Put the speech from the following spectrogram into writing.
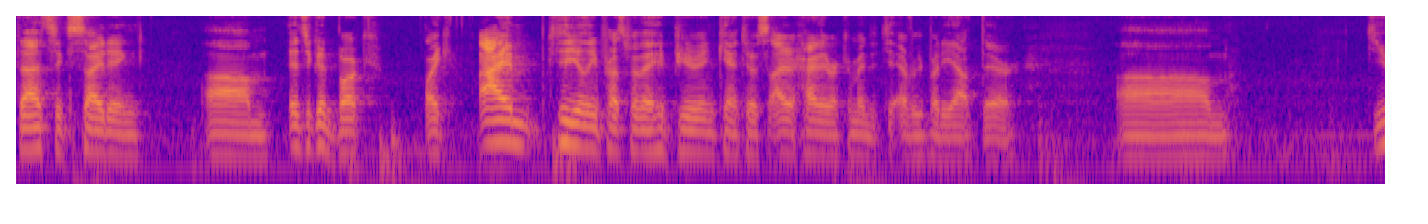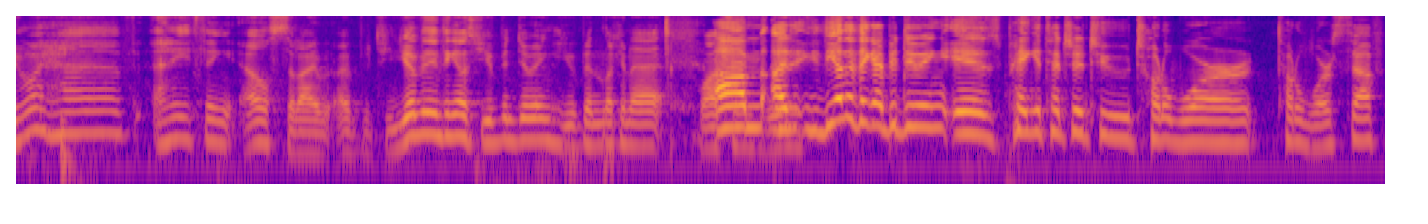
that's exciting. Um, it's a good book. Like I'm continually impressed by the Hyperion Cantos. I highly recommend it to everybody out there. Um, do I have anything else that I? I you have anything else you've been doing? You've been looking at? Watching, Um, I, the other thing I've been doing is paying attention to Total War, Total War stuff.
